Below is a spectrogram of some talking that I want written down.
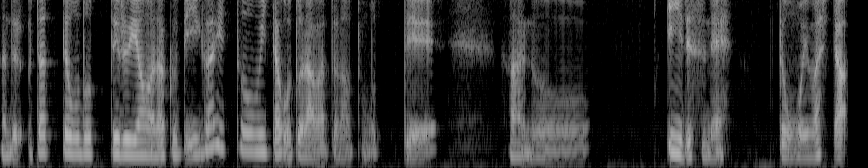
なんだろう歌って踊ってる山田くんって意外と見たことなかったなと思ってあのいいですねと思いました。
